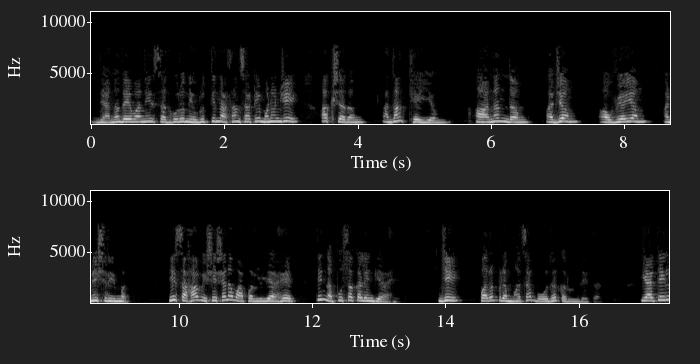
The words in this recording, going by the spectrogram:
ज्ञानदेवानी सद्गुरु निवृत्तीनाथांसाठी म्हणून जी अक्षरम अनाख्येयम आनंदम अजम अव्ययम आणि श्रीमत ही सहा विशेषणं वापरलेली आहेत ती नपुसकलिंगी आहेत जी परब्रह्माचा बोध करून देतात. यातील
